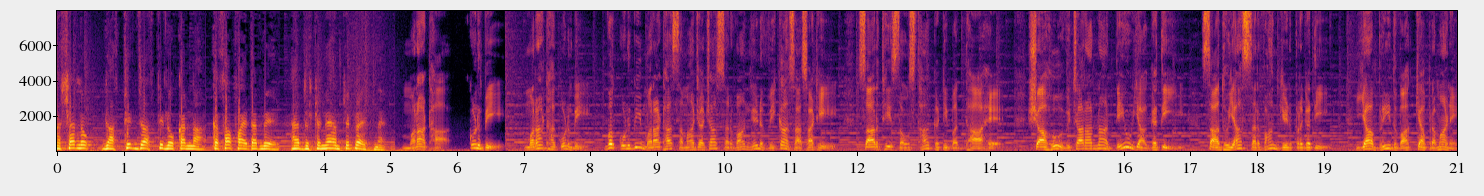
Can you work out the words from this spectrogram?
अशा लोक जास्तीत जास्त लोकांना कसा फायदा मिळेल ह्या दृष्टीने आमचे प्रयत्न आहे मराठा कुणबी मराठा कुणबी. व कुणबी मराठा समाजाच्या सर्वांगीण विकासासाठी सारथी संस्था कटिबद्ध आहे. शाहू विचारांना देऊया गती साधू या सर्वांगीण प्रगती. या ब्रीद वाक्याप्रमाणे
